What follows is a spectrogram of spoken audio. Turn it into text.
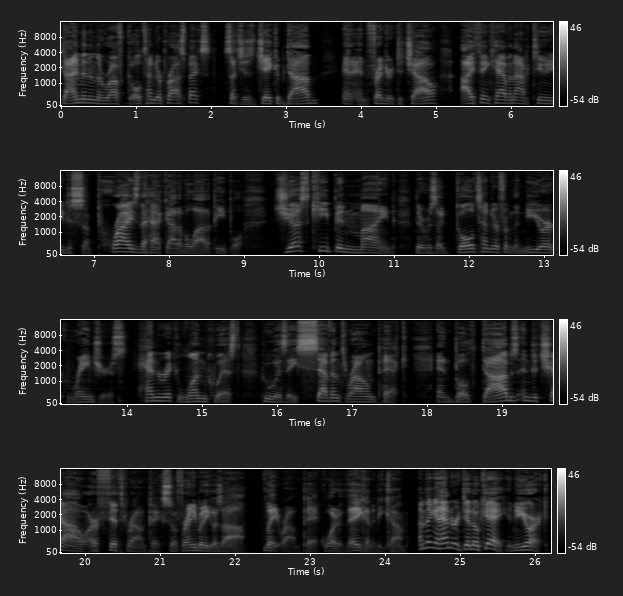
diamond in the rough goaltender prospects, such as Jakub Dobeš and, and Frederik Dichow, I think have an opportunity to surprise the heck out of a lot of people just keep in mind there was a goaltender from the New York Rangers, Henrik Lundqvist, who was a seventh round pick. And both Dobeš and Dichow are fifth round picks. So for anybody who goes, ah, late round pick, what are they going to become? I'm thinking Henrik did okay in New York.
